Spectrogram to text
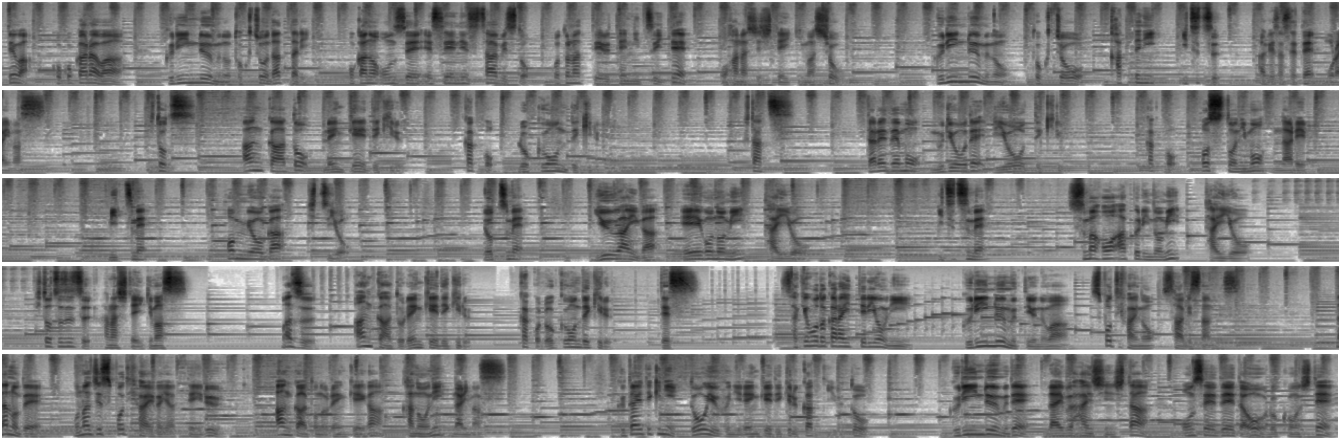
では、ここからはグリーンルームの特徴だったり、他の音声 SNS サービスと異なっている点についてお話ししていきましょう。グリーンルームの特徴を勝手に5つ挙げさせてもらいます。1つ、アンカーと連携できる。かっこ録音できる。2つ、誰でも無料で利用できる。かっこホストにもなれる。3つ目、本名が必要。4つ目、UI が英語のみ対応5つ目スマホアプリのみ対応。一つずつ話していきます。まずアンカーと連携できる。過去録音できる。です。先ほどから言ってるようにグリーンルームっていうのは Spotify のサービスなんです。なので同じ Spotify がやっているアンカーとの連携が可能になります。具体的にどういうふうに連携できるかっていうとグリーンルームでライブ配信した音声データを録音して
